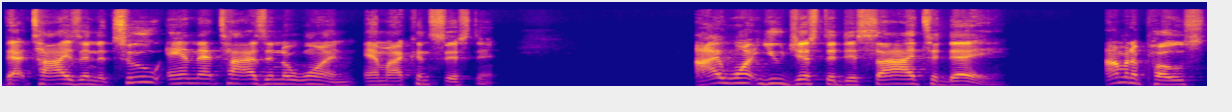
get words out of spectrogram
That ties into two and that ties into one. Am I consistent? I want you just to decide today. I'm going to post,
